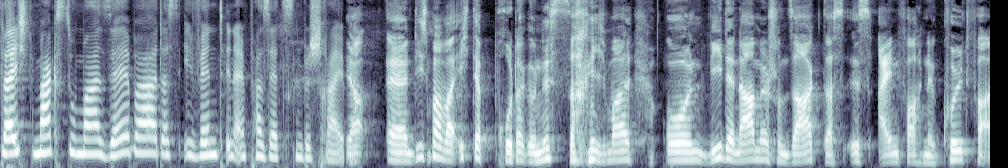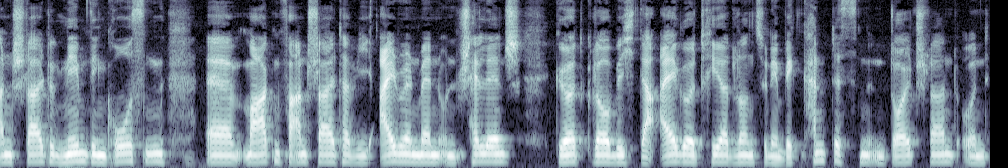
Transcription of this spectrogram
Vielleicht magst du mal selber das Event in ein paar Sätzen beschreiben. Ja, äh, diesmal war ich der Protagonist, sage ich mal. Und wie der Name schon sagt, das ist einfach eine Kultveranstaltung. Neben den großen äh, Markenveranstalter wie Ironman und Challenge gehört, glaube ich, der Allgäu Triathlon zu den bekanntesten in Deutschland. Und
